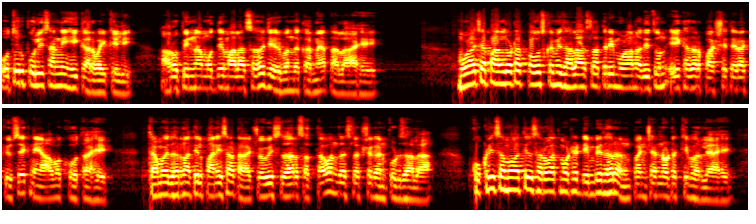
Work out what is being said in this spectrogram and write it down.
ओतूर पोलिसांनी ही कारवाई केली. आरोपींना मुद्देमालासह जेरबंद करण्यात आला आहे. मुळाच्या पाणलोटात पाऊस कमी झाला असला तरी मुळा नदीतून एक हजार पाचशे तेरा क्युसेकने आवक होत आहे. त्यामुळे धरणातील पाणीसाठा चोवीस हजार सत्तावन्न दशलक्ष घनफूट झाला. कुकडी समूहातील सर्वात मोठे डिंबे धरण पंच्याण्णव टक्के भरले आहे.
